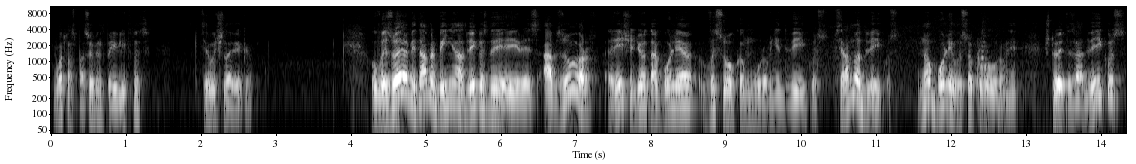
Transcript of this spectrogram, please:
Вот он способен прилипнуть к телу человека. У Везуэр Метабр Бинина Двейкус Дейрес. А взор, речь идет о более высоком уровне Двейкус. Все равно Двейкус, но более высокого уровня. Что это за Двейкус?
